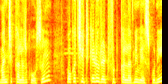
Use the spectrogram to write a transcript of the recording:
మంచి కలర్ కోసం ఒక చిటికెడు రెడ్ ఫుడ్ కలర్ని వేసుకుని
